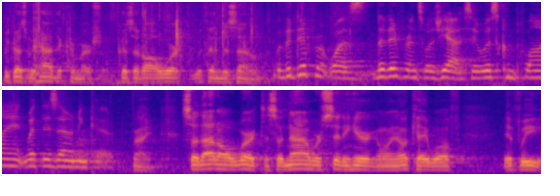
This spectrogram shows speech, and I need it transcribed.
because we had the commercial, because it all worked within the zone. Well, the different was, the difference was, yes, it was compliant with the zoning code. Right, so that all worked, and so now we're sitting here going, okay, well, if, if we,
